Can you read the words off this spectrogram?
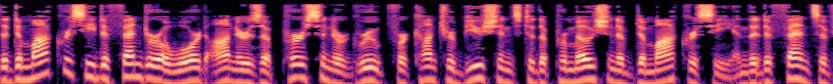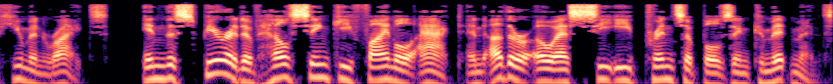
the Democracy Defender Award honors a person or group for contributions to the promotion of democracy and the defense of human rights, "...in the spirit of Helsinki Final Act and other OSCE principles and commitments."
